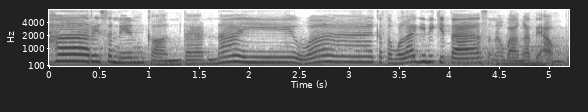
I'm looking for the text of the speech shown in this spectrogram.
Hari Senin konten naik. Wah ketemu lagi nih kita. Senang banget ya Ambu.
